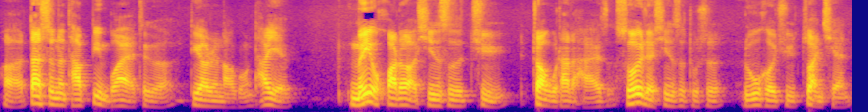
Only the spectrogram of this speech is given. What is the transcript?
啊，但是呢，她并不爱这个第二任老公，她也。没有花多少心思去照顾她的孩子，所有的心思都是如何去赚钱，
